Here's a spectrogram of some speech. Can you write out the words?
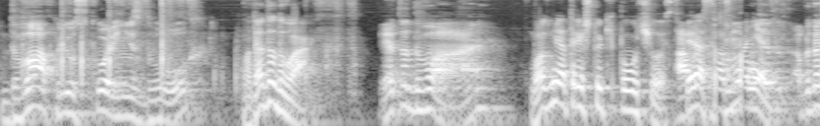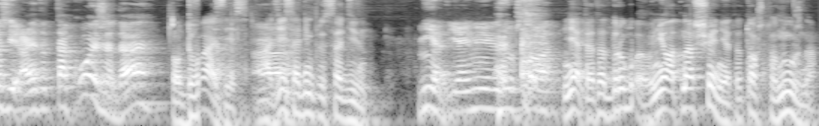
Два плюс корень из двух. Вот это 2. Это два. Вот у меня три штуки получилось. Теперь осталось почему понять. этот- а, подожди, а этот такой же, да? Ну, 2 здесь, а, А. здесь 1 плюс 1. Нет, я имею в виду, что Нет, это другое. У него отношение, это то, что нужно.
